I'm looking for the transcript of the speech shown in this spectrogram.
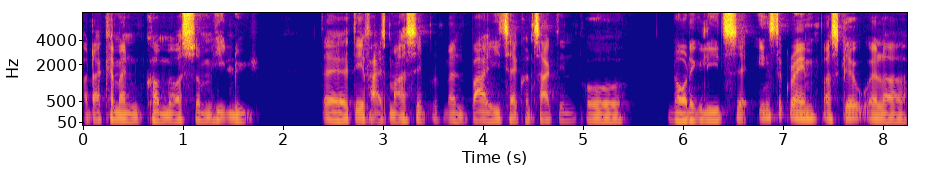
og der kan man komme også som helt ny. Det er faktisk meget simpelt. Man bare lige tager kontakt ind på Nordic Elites øh, Instagram, bare skriv, eller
